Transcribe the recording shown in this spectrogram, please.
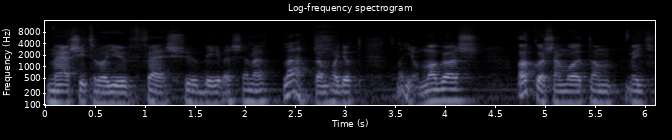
Mersitről, hogy ő felsőbb évese, mert láttam, hogy ott nagyon magas, akkor sem voltam egy...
